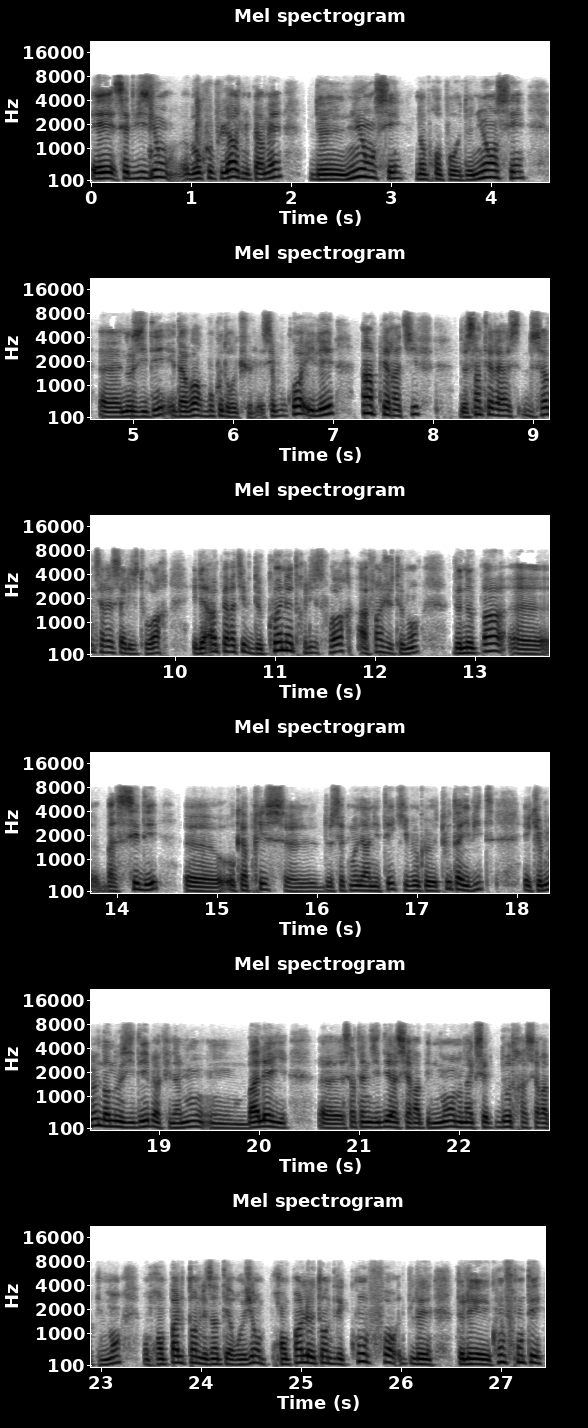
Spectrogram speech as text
et cette vision beaucoup plus large nous permet de nuancer nos propos, de nuancer nos idées et d'avoir beaucoup de recul. Et c'est pourquoi il est impératif de s'intéresser à l'histoire, il est impératif de connaître l'histoire afin justement de ne pas bah, céder euh, aux caprices euh, de cette modernité qui veut que tout aille vite et que même dans nos idées, bah, finalement, on balaye euh, certaines idées assez rapidement, on en accepte d'autres assez rapidement, on ne prend pas le temps de les interroger, on ne prend pas le temps de les, de confronter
